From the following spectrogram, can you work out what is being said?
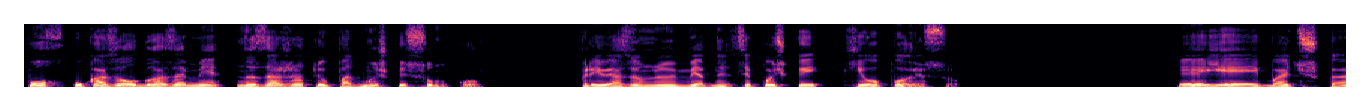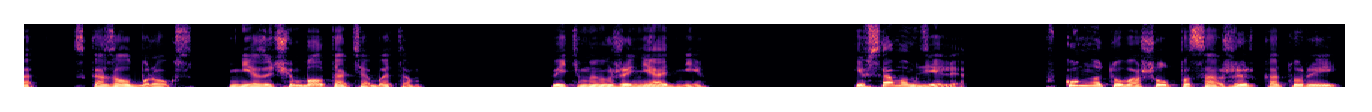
Пох указал глазами на зажатую под мышкой сумку, привязанную медной цепочкой к его поясу. «Эй-эй, батюшка», — сказал Брокс, — «незачем болтать об этом ведь мы уже не одни. И в самом деле, в комнату вошел пассажир, который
